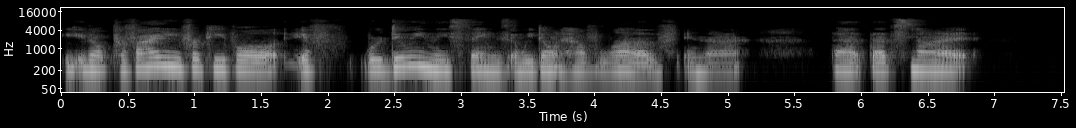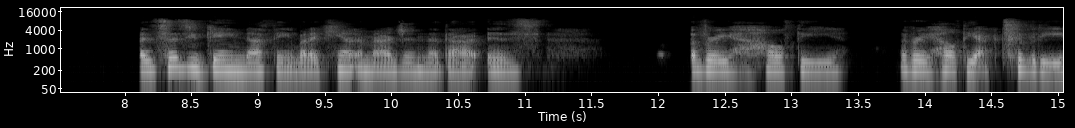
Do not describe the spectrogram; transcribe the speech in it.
you know, providing for people if we're doing these things and we don't have love in that that that's not it says you gain nothing but i can't imagine that that is a very healthy a very healthy activity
